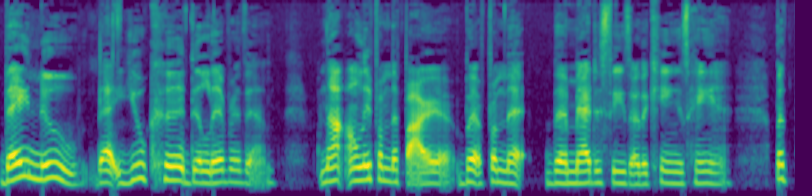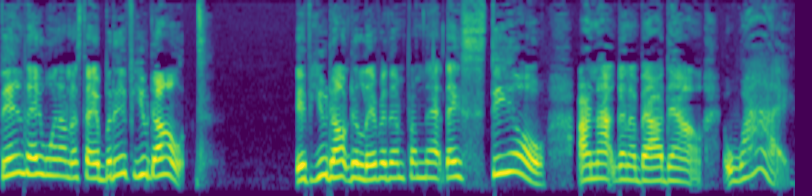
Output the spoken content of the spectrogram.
they knew that you could deliver them, not only from the fire, but from the, the majesty's or the king's hand. But then they went on to say, But if you don't, if you don't deliver them from that, they still are not going to bow down. Why?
